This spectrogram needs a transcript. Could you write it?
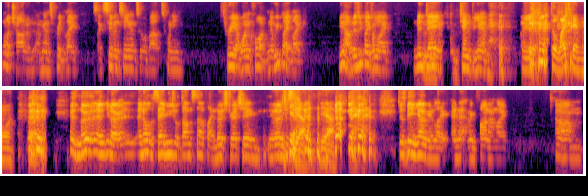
well not childhood. I mean it's pretty late. It's like 17 until about 23 at one court. You know, we played like you know, as we played from like midday mm-hmm. until 10 p.m. yeah, until lights came on. Right. There's no, you know, and all the same usual dumb stuff like no stretching, you know, just yeah, yeah, just being young and like and having fun and like, um,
